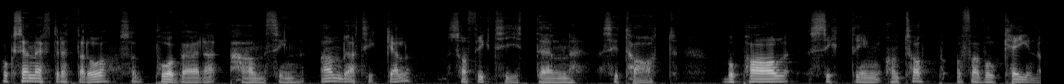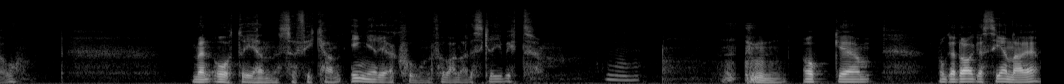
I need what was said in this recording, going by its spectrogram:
Och sen efter detta då så påbörjade han sin andra artikel som fick titeln citat Bhopal sitting on top of a volcano. Men återigen så fick han ingen reaktion för vad han hade skrivit. Mm. Och eh, några dagar senare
